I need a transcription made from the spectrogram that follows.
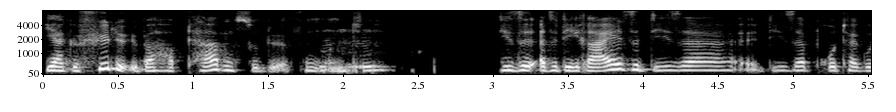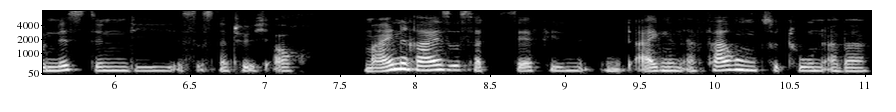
ja, Gefühle überhaupt haben zu dürfen. Mhm. Und diese, also die Reise dieser, dieser Protagonistin, die ist es natürlich auch meine Reise. Es hat sehr viel mit, mit eigenen Erfahrungen zu tun, aber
